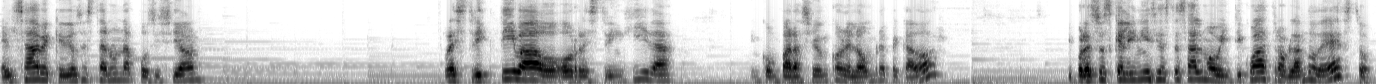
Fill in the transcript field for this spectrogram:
él sabe que Dios está en una posición restrictiva o, restringida en comparación con el hombre pecador. Y por eso es que él inicia este Salmo 24 hablando de esto.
